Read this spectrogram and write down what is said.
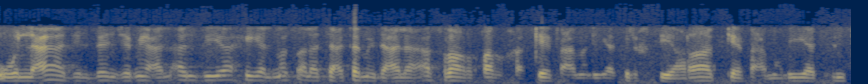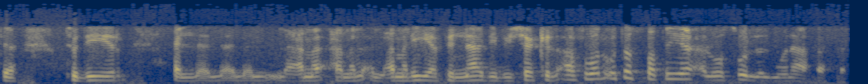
والعادل بين جميع الأندية. هي المسألة تعتمد على أسرار طبخة كيف عمليات الاختيارات كيف عملية أنت تدير العملية في النادي بشكل أفضل وتستطيع الوصول للمنافسة.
